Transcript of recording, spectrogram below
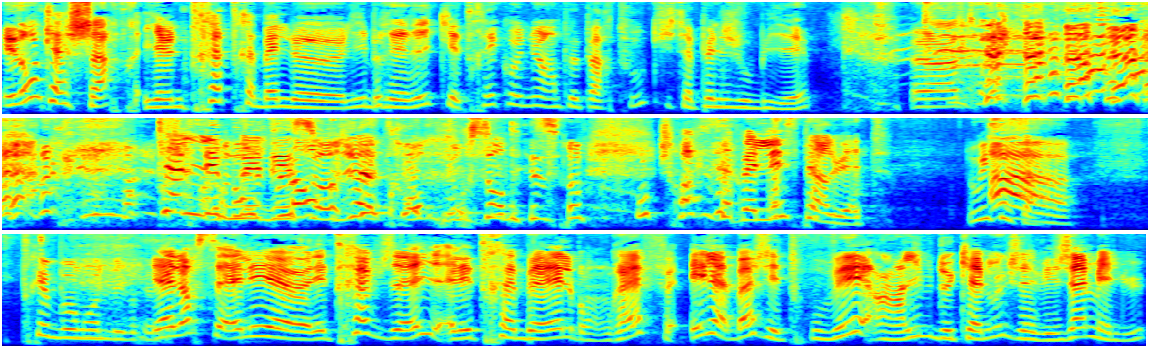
Et donc à Chartres, il y a une très très belle euh, librairie qui est très connue un peu partout, qui s'appelle J'ai oublié. Euh, truc- On est descendu à 30% des infos. je crois que ça s'appelle l'Esperluette. Oui, c'est ça. Très bon nom de Et librairie. alors, elle est, euh, elle est très vieille, elle est très belle, bon bref. Et là-bas, j'ai trouvé un livre de Camus que j'avais jamais lu,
